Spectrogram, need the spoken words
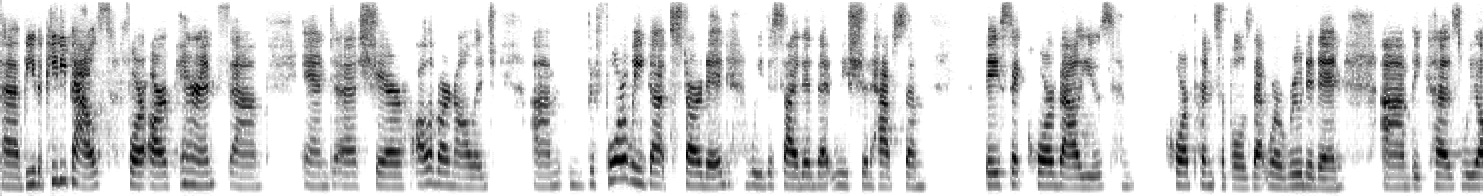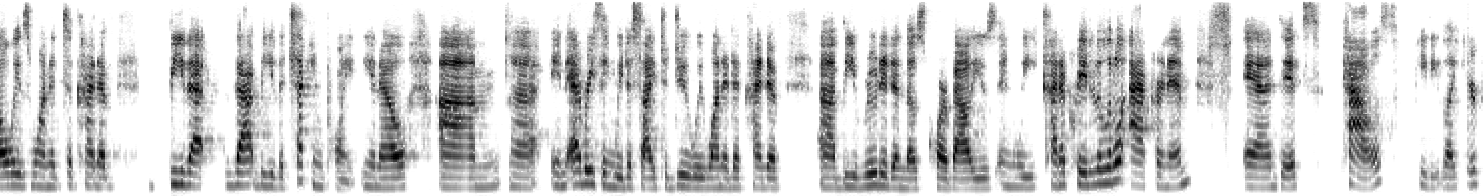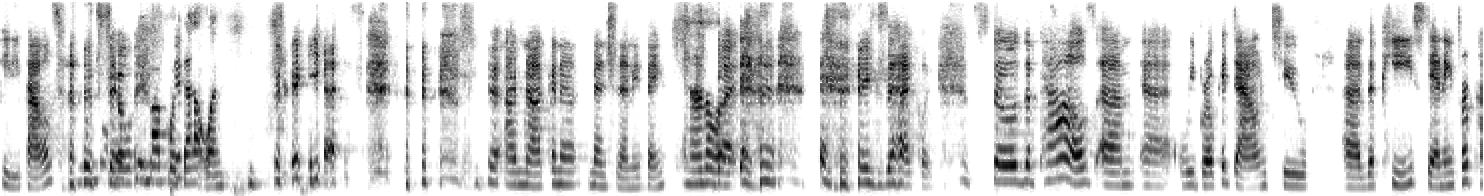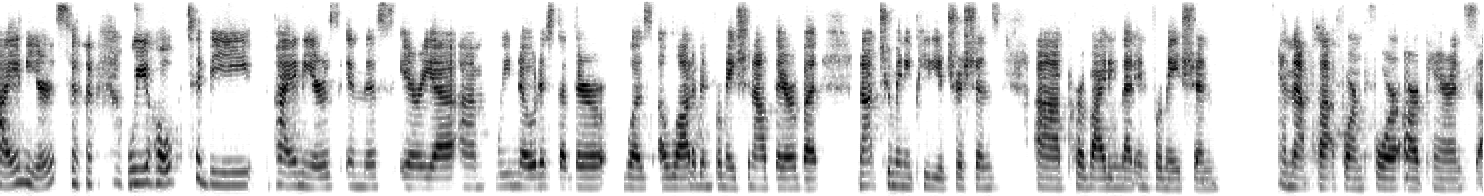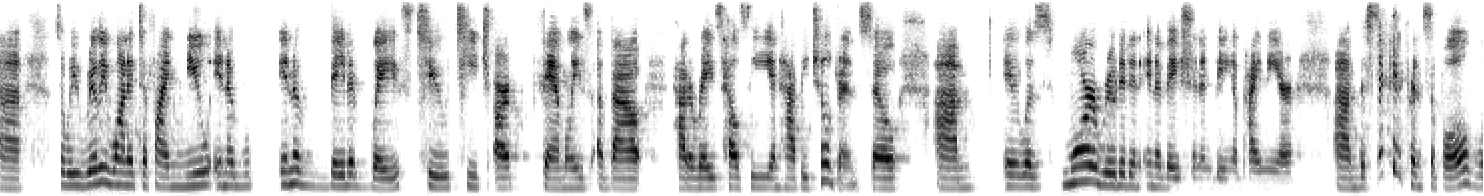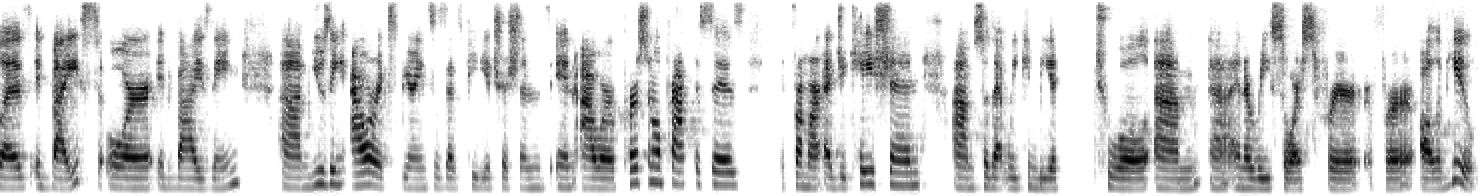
uh, be the PD pals for our parents um, and uh, share all of our knowledge. Um, before we got started, we decided that we should have some basic core values, core principles that we're rooted in, um, because we always wanted to kind of be that that be the checking point you know um, uh, in everything we decide to do we wanted to kind of uh, be rooted in those core values and we kind of created a little acronym and it's pals PD, like your PD pals. so came up with that one. yes, I'm not going to mention anything, but exactly. So the pals, um, uh, we broke it down to uh, the P standing for pioneers. we hope to be pioneers in this area. Um, we noticed that there was a lot of information out there, but not too many pediatricians uh, providing that information and that platform for our parents. Uh, so we really wanted to find new innov- innovative ways to teach our families about how to raise healthy and happy children. So um, it was more rooted in innovation and being a pioneer. Um, the second principle was advice or advising, um, using our experiences as pediatricians in our personal practices, from our education, um, so that we can be a tool um, uh, and a resource for for all of you.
